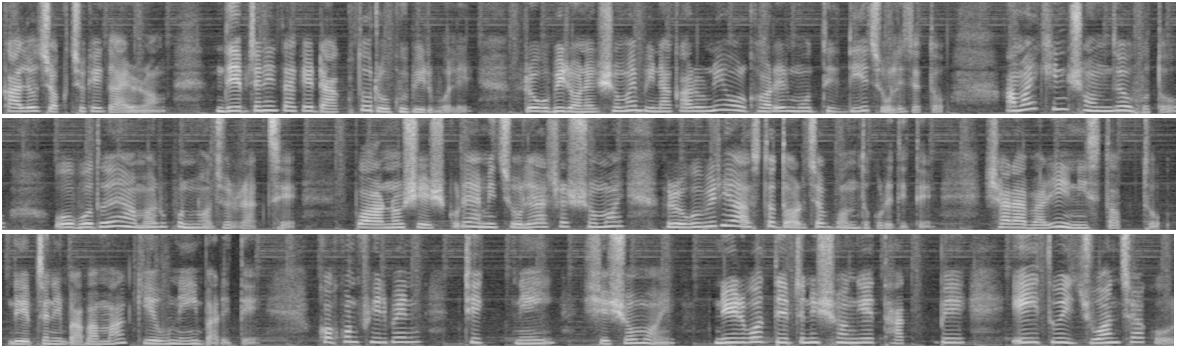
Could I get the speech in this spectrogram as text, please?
কালো চকচকে গায়ের রং। দেবযানী তাকে ডাকতো রঘুবীর বলে। রঘুবীর অনেক সময় বিনা কারণে ওর ঘরের মধ্যে দিয়ে চলে যেত। আমায় ক্ষীণ সন্দেহ হতো। ও বোধহয় আমার উপর নজর রাখছে। পড়ানো শেষ করে আমি চলে আসার সময় রঘুবীরই আসতো দরজা বন্ধ করে দিতে। সারা বাড়ি নিস্তব্ধ। দেবযানীর বাবা মা কেউ নেই বাড়িতে। কখন ফিরবেন? ঠিক নেই সে সময়। নির্বোধ দেবযানীর সঙ্গে থাকবে এই তুই জোয়ান চাকর।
